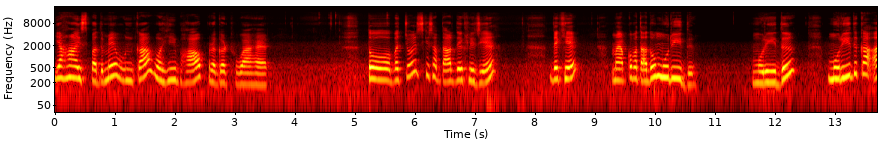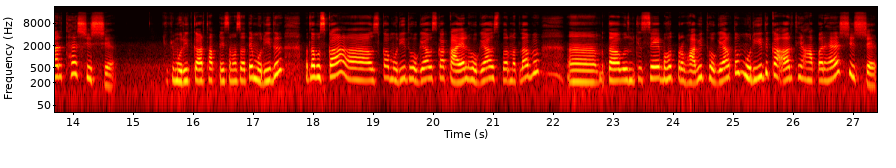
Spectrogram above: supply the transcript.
यहाँ इस पद में उनका वही भाव प्रकट हुआ है। तो बच्चों, इसके शब्दार्थ देख लीजिए। देखिए, मैं आपको बता दूँ, मुरीद। मुरीद मुरीद का अर्थ है शिष्य। क्योंकि मुरीद का अर्थ आप नहीं समझ सकते। मुरीद मतलब उसका उसका मुरीद हो गया, उसका कायल हो गया, उस पर मतलब मतलब उनके से बहुत प्रभावित हो गया। तो मुरीद का अर्थ यहाँ पर है शिष्य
